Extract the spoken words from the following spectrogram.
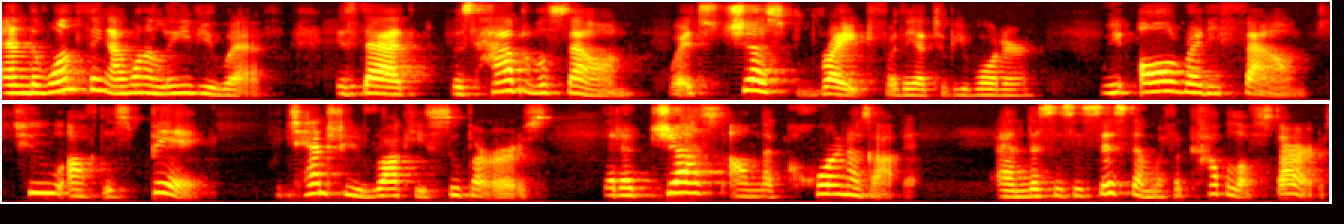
And the one thing I want to leave you with is that this habitable zone, where it's just right for there to be water, we already found two of these big, potentially rocky super Earths that are just on the corners of it. And this is a system with a couple of stars.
